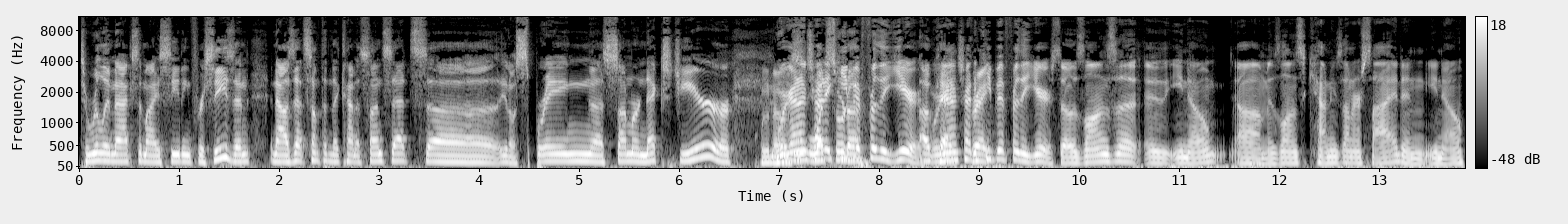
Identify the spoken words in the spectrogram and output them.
to really maximize seating for season. Now, is that something that kind of sunsets, uh, you know, spring, uh, summer next year, or Who knows? We're gonna try to keep of- it for the year. Okay, We're gonna try great. to keep it for the year. So as long as uh, uh, you know, um, as long as the county's on our side, and you know,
